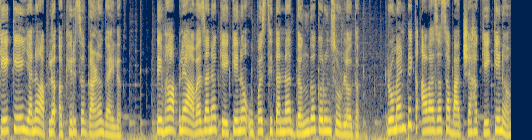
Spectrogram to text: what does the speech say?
के के यानं आपलं अखेरचं गाणं गायलं. तेव्हा आपल्या आवाजानं के केनं उपस्थितांना दंग करून सोडलं होतं. रोमॅन्टिक आवाजाचा बादशाह के केनं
